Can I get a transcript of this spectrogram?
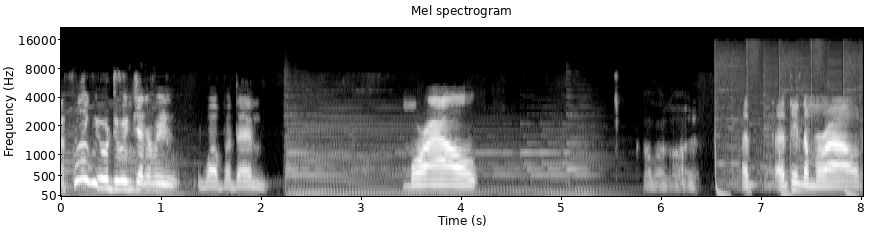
I feel like we were doing generally well, but then morale. Oh my god! I I think the morale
